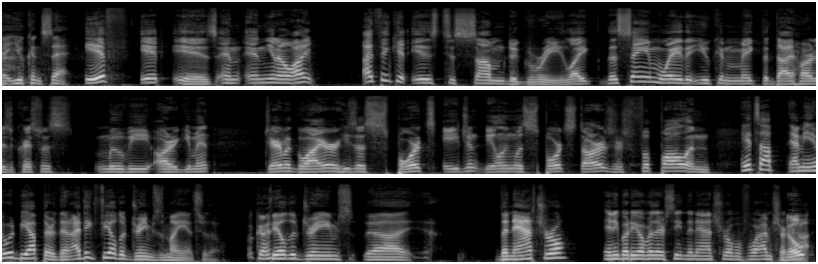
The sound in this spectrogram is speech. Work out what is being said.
that you can set? if it is, and and you know, I I think it is to some degree, like the same way that you can make the Die Hard as a Christmas movie argument. Jerry Maguire, he's a sports agent dealing with sports stars. There's football and It's up. I mean, it would be up there. Then I think Field of Dreams is my answer, though. Okay. Field of Dreams, uh, The Natural. Anybody over there seen The Natural before? I'm sure. Nope. Kyle,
